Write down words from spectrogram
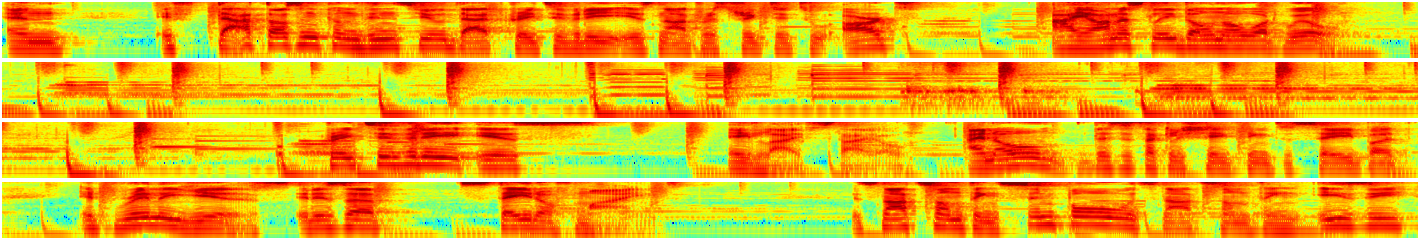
And if that doesn't convince you that creativity is not restricted to art, I honestly don't know what will. Creativity is a lifestyle. I know this is a cliche thing to say, but it really is. It is a state of mind. It's not something simple, it's not something easy,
